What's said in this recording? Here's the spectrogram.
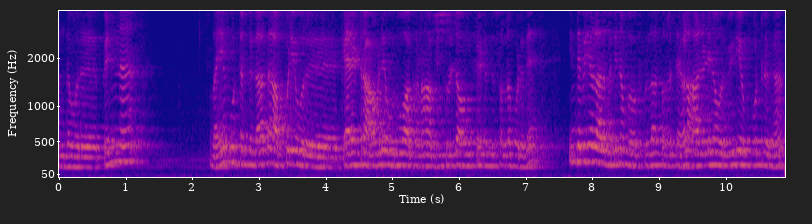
அந்த ஒரு பெண்ணை பயம் கொடுத்துறதுக்காக அப்படி ஒரு கேரக்டர் அவனே உருவாக்கணும் அப்படின்னு சொல்லிட்டு அவங்க சைடு இருந்து சொல்லப்படுது. இந்த வீடியோவில் அதை பற்றி நம்ம ஃபுல்லாக சொல்ல தேவையில்ல. ஆல்ரெடி நான் ஒரு வீடியோ போட்டிருக்கேன்.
